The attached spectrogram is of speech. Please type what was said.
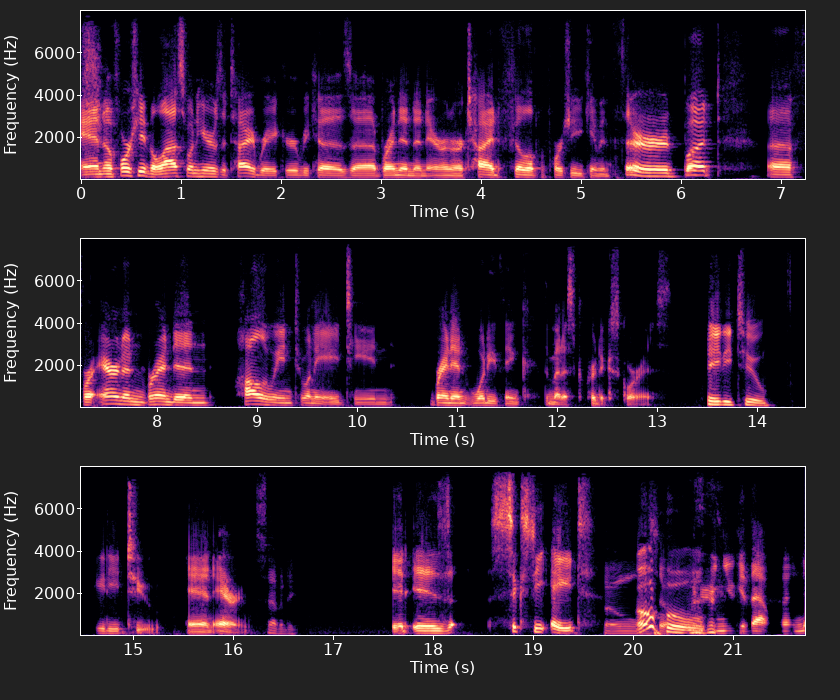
And unfortunately, the last one here is a tiebreaker because uh, Brandon and Aaron are tied. Philip, unfortunately, came in third. But uh, for Aaron and Brandon, Halloween 2018. Brandon, what do you think the Metacritic score is? 82. 82. And Aaron, 70. it is 68. Boom. Oh. So you get that one.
